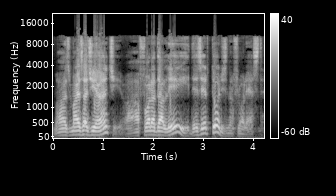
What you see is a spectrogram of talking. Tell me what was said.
Mas mais adiante, há fora da lei, desertores na floresta.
